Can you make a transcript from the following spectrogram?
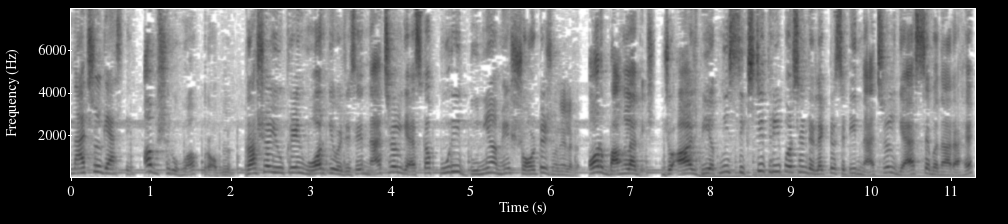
नेचुरल गैस से अब शुरू हुआ प्रॉब्लम रशिया यूक्रेन वॉर की वजह से नेचुरल गैस का पूरी दुनिया में शॉर्टेज होने लगा। और बांग्लादेश जो आज भी अपनी 63% इलेक्ट्रिसिटी नेचुरल गैस से बना रहा है,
